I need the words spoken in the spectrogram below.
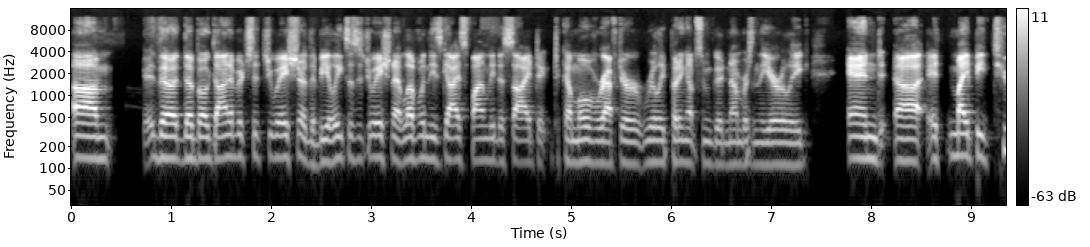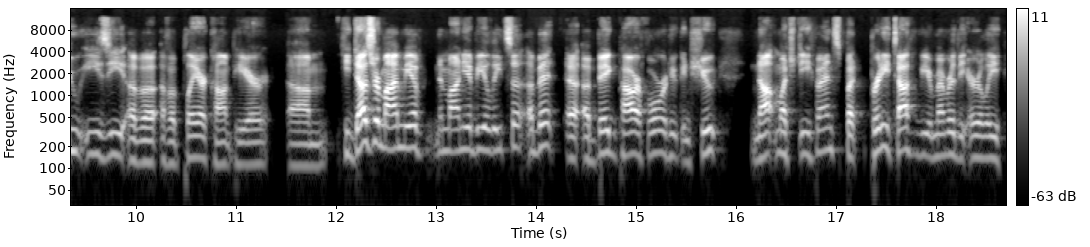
Um, the the Bogdanovich situation or the Bjelica situation. I love when these guys finally decide to, to come over after really putting up some good numbers in the EuroLeague and uh, it might be too easy of a of a player comp here. Um, he does remind me of Nemanja Bjelica a bit, a, a, big power forward who can shoot, not much defense, but pretty tough. If you remember the early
